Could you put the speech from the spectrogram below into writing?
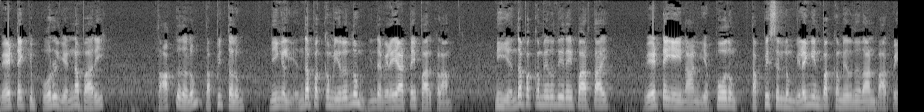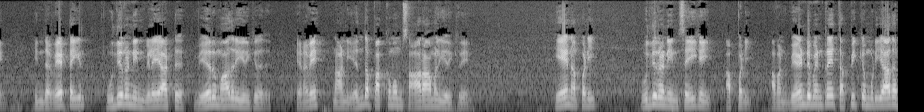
வேட்டைக்கு பொருள் என்ன பாரி? தாக்குதலும் தப்பித்தலும். நீங்கள் எந்த பக்கம் இருந்தும் இந்த விளையாட்டை பார்க்கலாம். நீ எந்த பக்கம் இருந்து இதை பார்த்தாய்? வேட்டையை நான் எப்போதும் தப்பி செல்லும் விலங்கின் பக்கம் இருந்துதான் பார்ப்பேன். இந்த வேட்டையில் உதிரனின் விளையாட்டு வேறு மாதிரி இருக்கிறது. எனவே நான் எந்த பக்கமும் சாராமல் இருக்கிறேன். ஏன் அப்படி? உதிரனின் செய்கை அப்படி. அவன் வேண்டுமென்றே தப்பிக்க முடியாத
